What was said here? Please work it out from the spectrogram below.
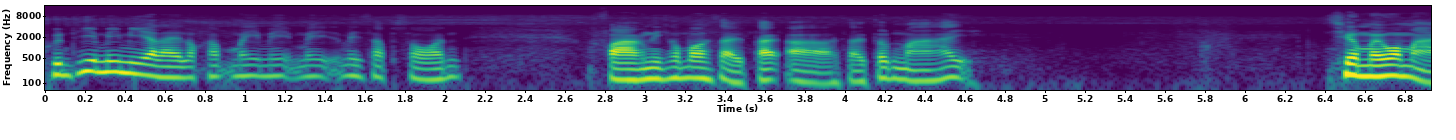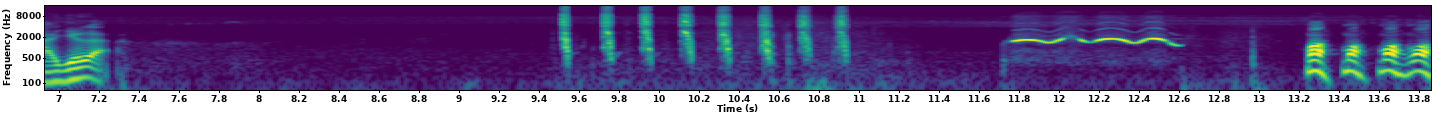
พื้นที่ไม่มีอะไรหรอกครับ ไม่ไม่ไม่ไม่ซับซ้อน ฟางนี่เขามาใส่ใต้อ่าใส่ต้นไม้ เชื่อไหมว่าหมาเยอะอะ มามามามา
